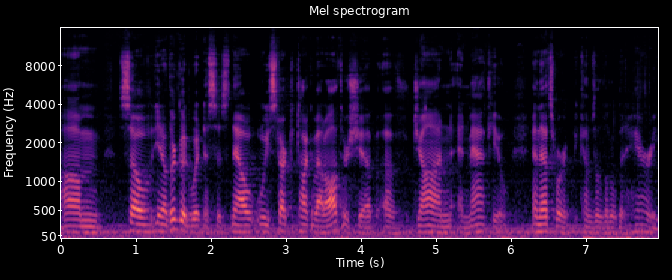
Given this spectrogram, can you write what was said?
Um, so, you know, they're good witnesses. Now, we start to talk about authorship of John and Matthew, and that's where it becomes a little bit hairy.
